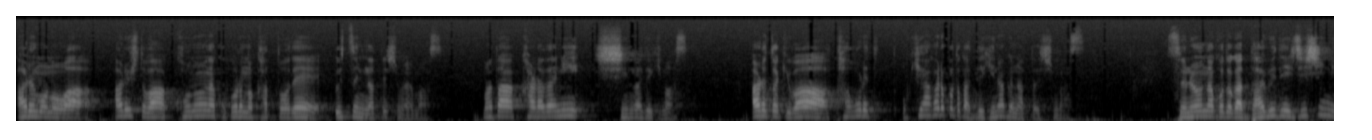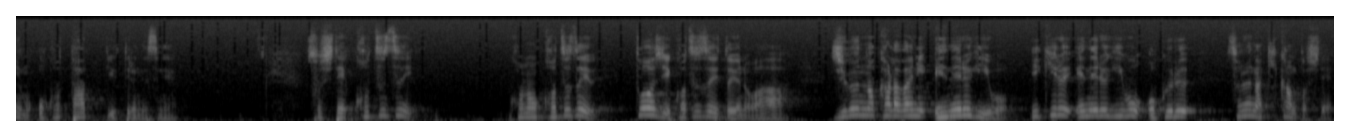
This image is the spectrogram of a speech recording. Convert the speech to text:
あるものはある人はこのような心の葛藤で鬱になってしまいます。また体に指針ができます。ある時は倒れて起き上がることができなくなったりします。そのようなことがダビデ自身にも起こったって言ってるんですね。そして骨髄この骨髄当時骨髄というのは自分の体にエネルギーを生きるエネルギーを送るそのような器官として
